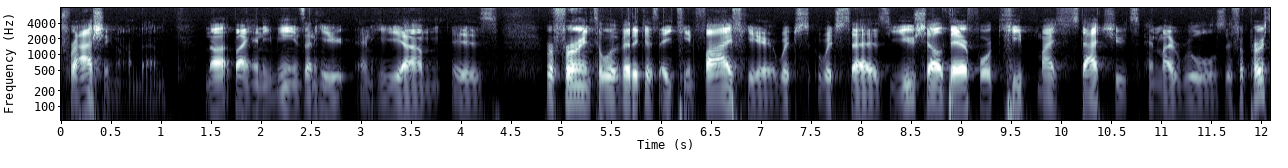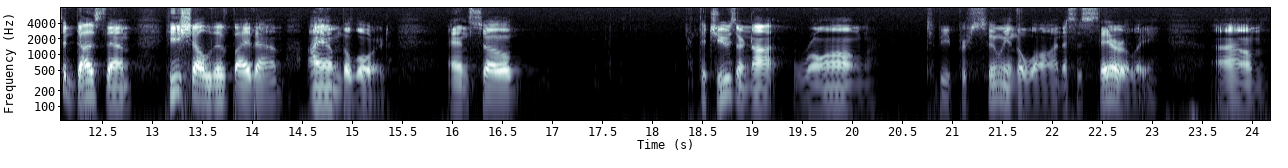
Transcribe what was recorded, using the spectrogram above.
trashing on them not by any means. And he and he um, is referring to Leviticus 18:5 here, which which says, "You shall therefore keep my statutes and my rules. If a person does them, he shall live by them. I am the Lord." And so the Jews are not wrong to be pursuing the law necessarily. Um,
